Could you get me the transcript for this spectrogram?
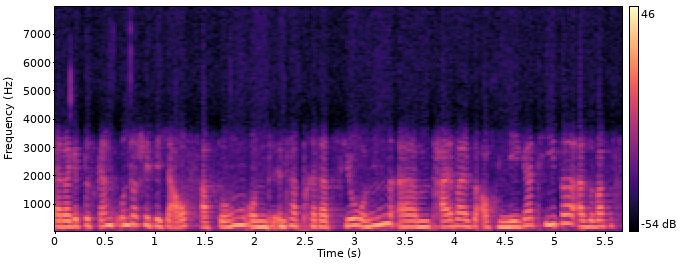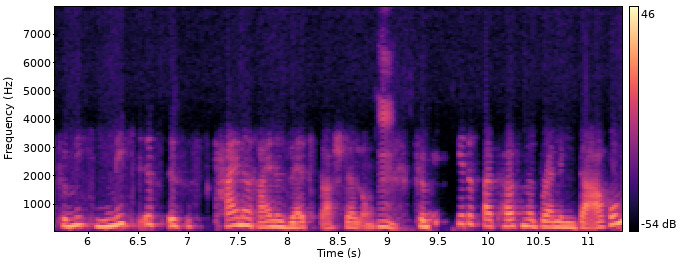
Ja, da gibt es ganz unterschiedliche Auffassungen und Interpretationen, ähm, teilweise auch negative. Also was es für mich nicht ist, ist es keine reine Selbstdarstellung. Hm. Für mich geht es bei Personal Branding darum,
